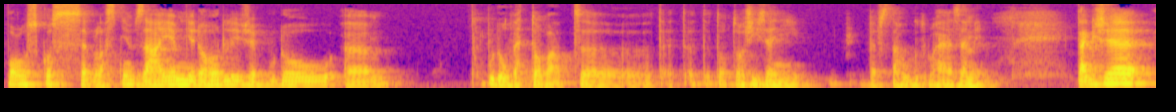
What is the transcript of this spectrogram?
Polsko se vlastně vzájemně dohodli, že budou, budou vetovat eh, toto řízení ve vztahu k druhé zemi. Takže eh,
